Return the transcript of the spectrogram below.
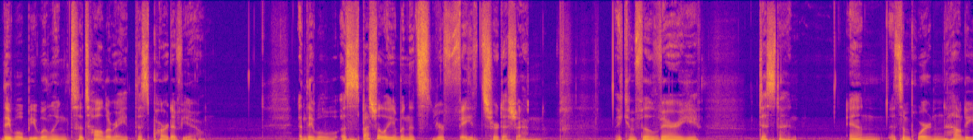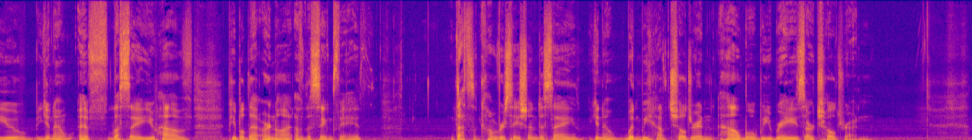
they will be willing to tolerate this part of you. And they will, especially when it's your faith tradition, it can feel very distant. And it's important how do you, you know, if let's say you have people that are not of the same faith, that's a conversation to say, you know, when we have children, how will we raise our children?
